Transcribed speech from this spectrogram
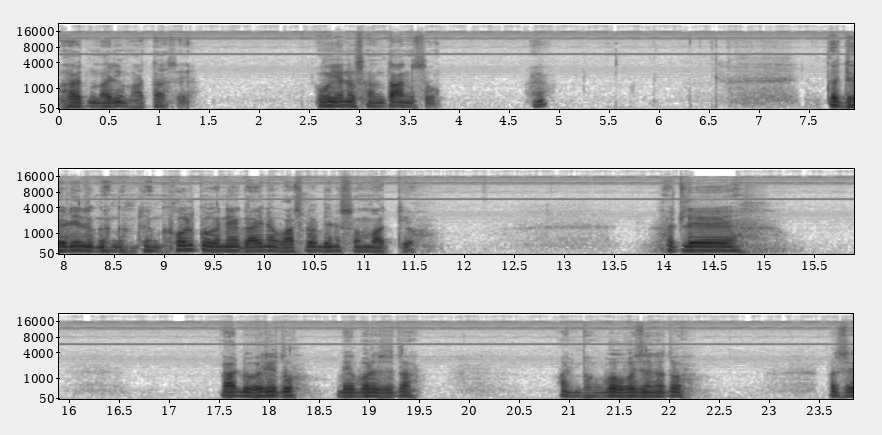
ભારત મારી માતા છે. હું એનું સંતાન છું. ગધેડીનું ખોલકું અને ગાયના વાસડો બેનો સંવાદ થયો. એટલે ગાડું ભર્યું હતું, બે બળદ હતા અને બહુ વજન હતો. પછી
